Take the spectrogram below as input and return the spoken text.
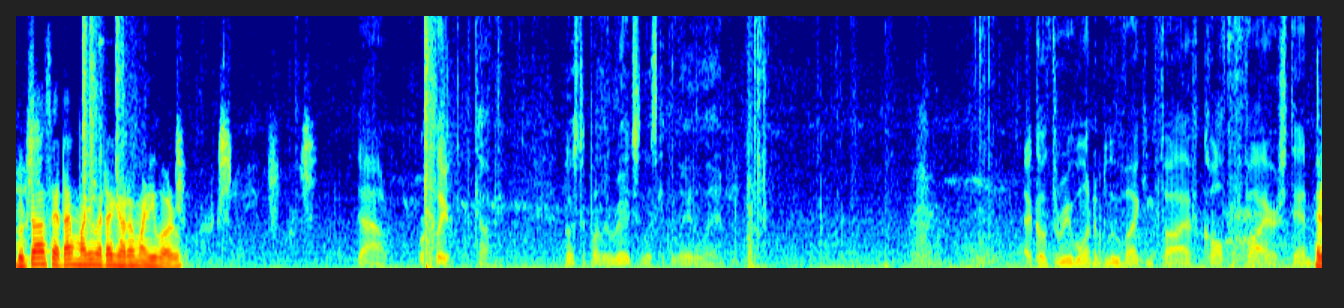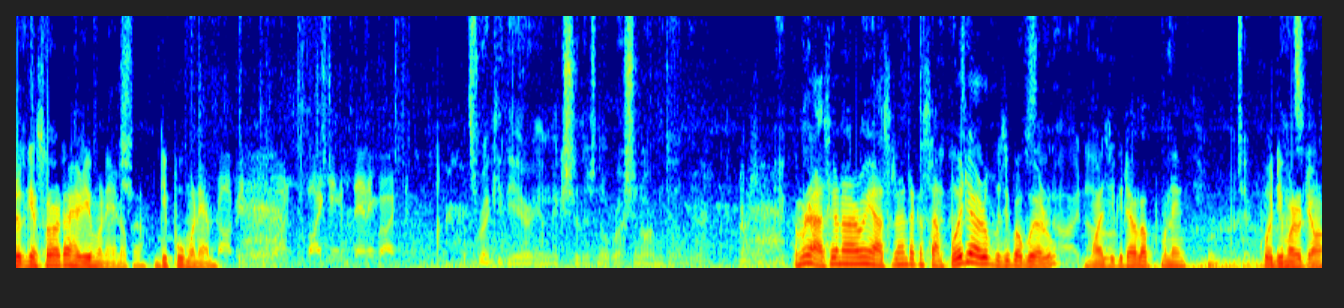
দুটা আছে এটাক মাৰিম এটাক সিহঁতক মাৰিব আৰু। Post up on the ridge and let's get the lay of the land. Echo 3-1 to Blue Viking 5. Call for fire. Stand by. Viking standing. Let's recce the area and make sure there's no Russian army down there. আমি ৰাছিয়ান আৰ্মি আছে তাকে চাম কৈ দিয়ে আৰু বুজি পাবই আৰু মই যিকেইটা অলপ মানে কৈ দিম আৰু তেওঁ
